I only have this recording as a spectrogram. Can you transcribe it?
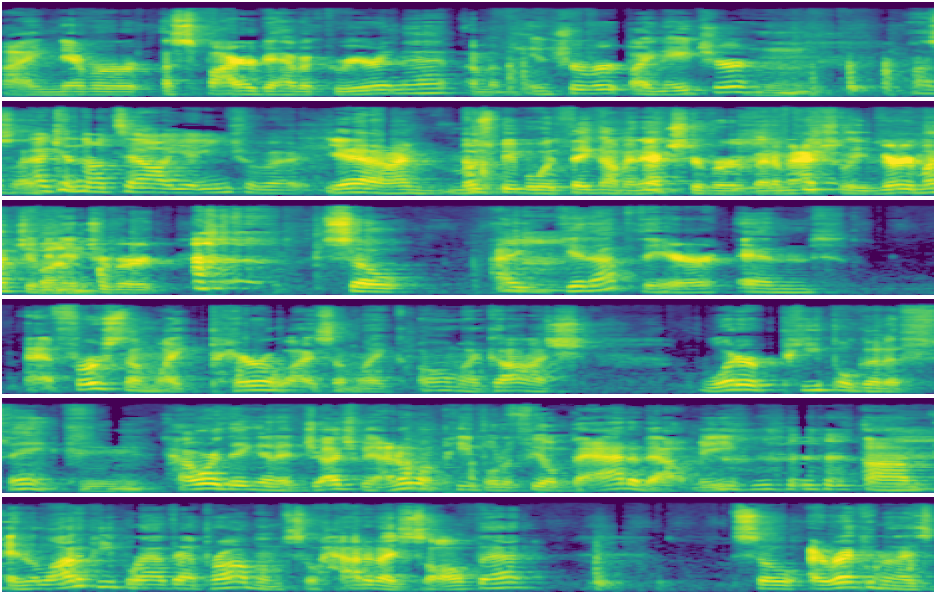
I never aspired to have a career in that. I'm an introvert by nature. I was like, I cannot tell you're introvert. yeah, I'm. Most people would think I'm an extrovert, but I'm actually very much of an introvert. So I get up there, and at first I'm like paralyzed. I'm like, oh my gosh, what are people going to think? How are they going to judge me? I don't want people to feel bad about me. um, and a lot of people have that problem. So how did I solve that? So I recognize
